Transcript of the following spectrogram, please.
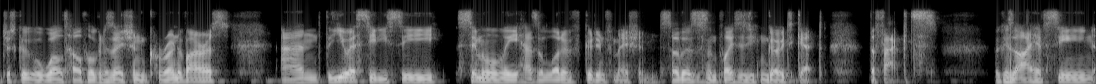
just Google World Health Organization coronavirus, and the US CDC similarly has a lot of good information. So those are some places you can go to get the facts, because I have seen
